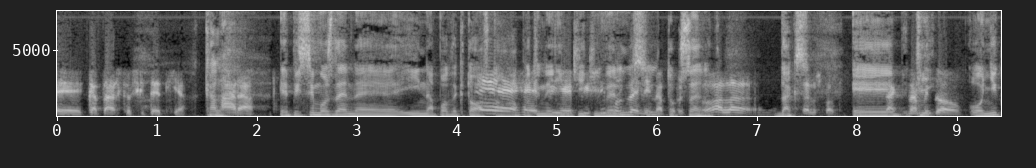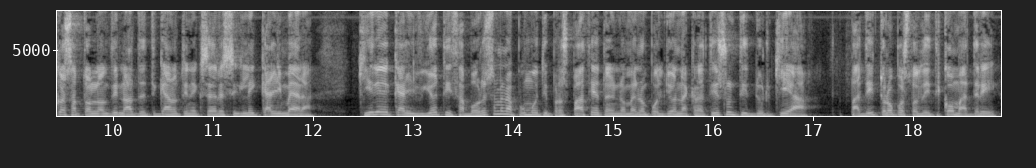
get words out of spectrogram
ε, κατάσταση τέτοια. Καλά. Άρα, Επισήμως δεν ε, είναι αποδεκτό αυτό ε, από την ελληνική κυβέρνηση. Δεν είναι το ξέρω. Αλλά Εντάξει. Ε, Εντάξει, να μην το... Ο Νίκος από το Λονδίνο, άντε την κάνω την εξαίρεση, λέει καλημέρα. Κύριε Καλυβιώτη, θα μπορούσαμε να πούμε ότι η προσπάθεια των Ηνωμένων Πολιτειών να κρατήσουν την Τουρκία παντή τρόπο στο δυτικό Μαντρί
